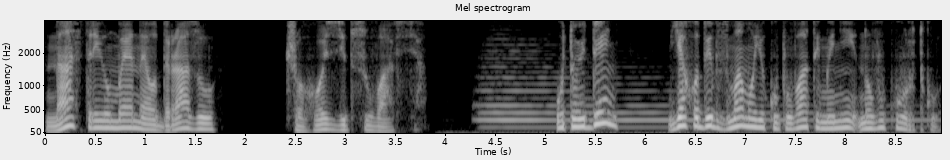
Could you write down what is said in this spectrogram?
Настрій у мене одразу чогось зіпсувався. У той день я ходив з мамою купувати мені нову куртку.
